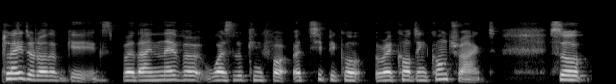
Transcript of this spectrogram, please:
played a lot of gigs, but I never was looking for a typical recording contract. So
